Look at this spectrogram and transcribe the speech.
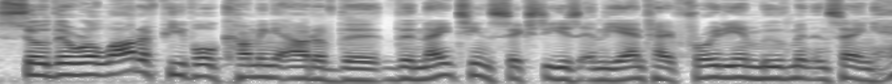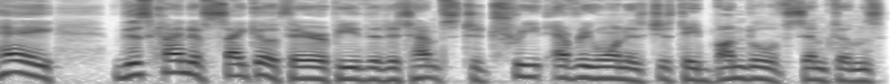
So there were a lot of people coming out of the, the 1960s and the anti Freudian movement and saying, hey, this kind of psychotherapy that attempts to treat everyone as just a bundle of symptoms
